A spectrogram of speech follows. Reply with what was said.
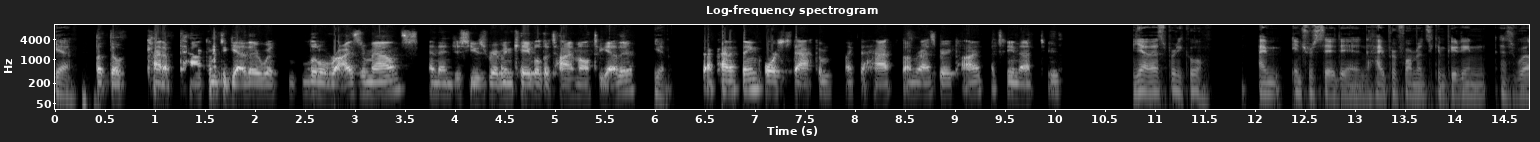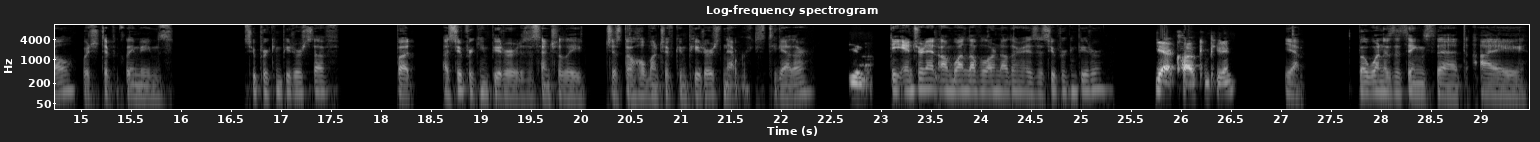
yeah. But they'll kind of pack them together with little riser mounts and then just use ribbon cable to tie them all together. Yeah. That kind of thing. Or stack them like the hats on Raspberry Pi. I've seen that too. Yeah, that's pretty cool. I'm interested in high performance computing as well, which typically means supercomputer stuff. But a supercomputer is essentially just a whole bunch of computers networked together. Yeah. The internet on one level or another is a supercomputer. Yeah, cloud computing. Yeah. But one of the things that I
